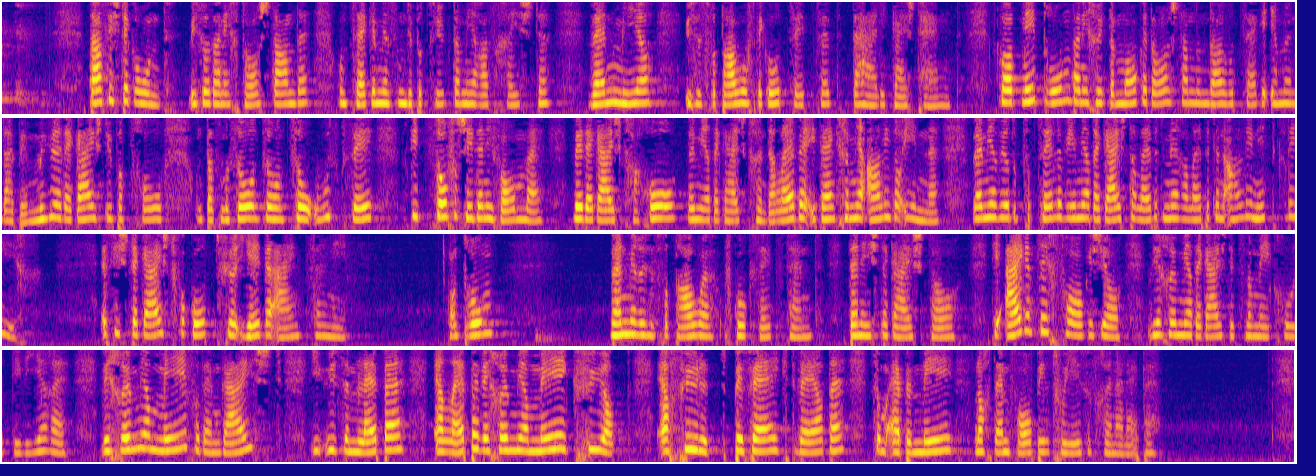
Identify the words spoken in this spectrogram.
Das ist der Grund, wieso dann ich da stande und sage, wir sind überzeugt, dass wir als Christen, wenn wir unser Vertrauen auf den Gott setzen, den Heiligen Geist haben. Es geht nicht darum, dass ich heute Morgen da stand und euch sage, ihr müsst euch bemühen, den Geist überzukommen und dass wir so und so und so aussehen. Es gibt so verschiedene Formen, wie der Geist kann kommen, wie wir den Geist können erleben. Ich denke, wir alle da innen, wenn wir würden erzählen, wie wir den Geist erleben, wir erleben den alle nicht gleich. Es ist der Geist von Gott für jeden Einzelnen. Und darum, wenn wir unser Vertrauen auf Gott gesetzt haben, dann ist der Geist da. Die eigentliche Frage ist ja, wie können wir den Geist jetzt noch mehr kultivieren? Wie können wir mehr von dem Geist in unserem Leben erleben? Wie können wir mehr geführt, erfüllt, befähigt werden, um eben mehr nach dem Vorbild von Jesus zu leben?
